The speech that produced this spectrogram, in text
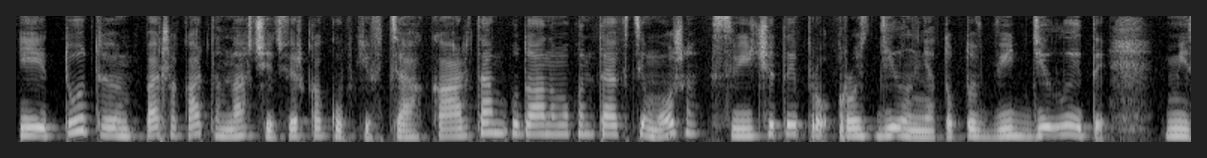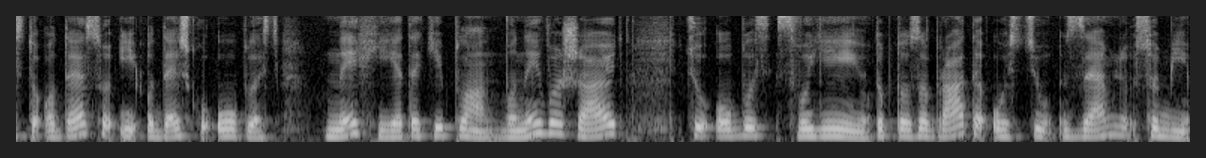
І тут е, перша карта в нас четвірка кубків. Ця карта у даному контексті може свідчити про розділення, тобто відділити місто Одесу і Одеську область. В них є такий план. Вони вважають цю область своєю, тобто забрати ось цю землю собі.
